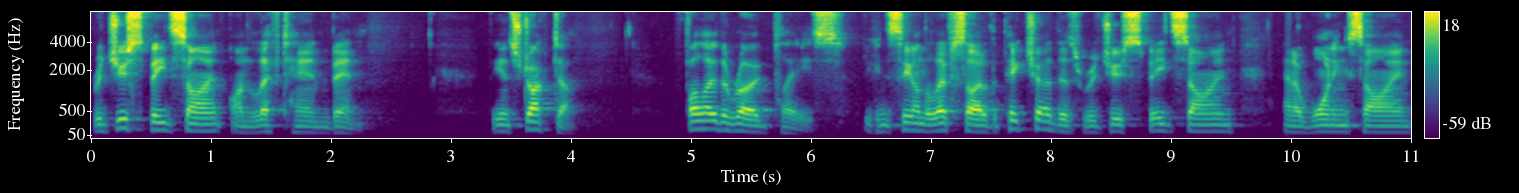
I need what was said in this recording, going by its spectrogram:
Reduce speed sign on left-hand bend. The instructor. Follow the road please. You can see on the left side of the picture there's a reduced speed sign and a warning sign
